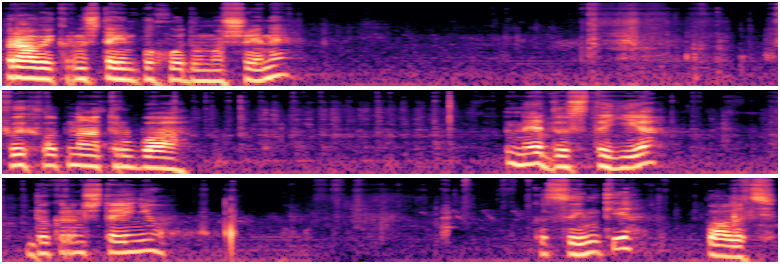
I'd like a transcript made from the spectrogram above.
Правий кронштейн по ходу машини. Вихлопна труба не достає до кронштейнів. Косинки, палець.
